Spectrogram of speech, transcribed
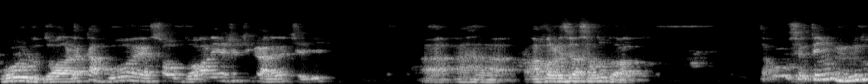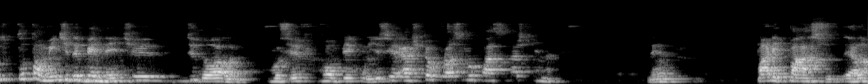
ouro, dólar acabou, é só o dólar e a gente garante aí a, a, a valorização do dólar. Então, você tem um mundo totalmente dependente de dólar. Você romper com isso, acho que é o próximo passo da China. Né? Para e passo, ela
